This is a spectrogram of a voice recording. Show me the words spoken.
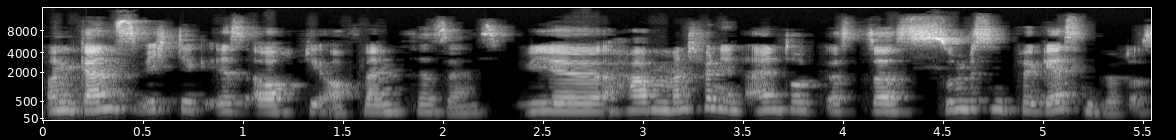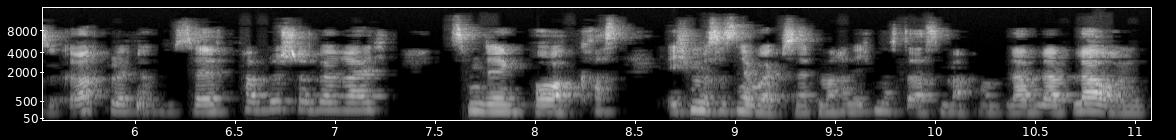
Und ganz wichtig ist auch die Offline-Präsenz. Wir haben manchmal den Eindruck, dass das so ein bisschen vergessen wird. Also gerade vielleicht auch im Self-Publisher-Bereich, dass man denkt, boah, krass, ich muss jetzt eine Website machen, ich muss das machen, bla bla bla. Und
